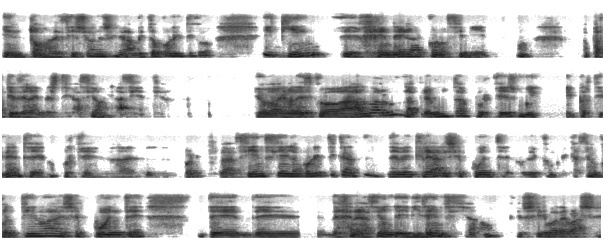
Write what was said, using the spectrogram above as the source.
quien toma decisiones en el ámbito político y quien eh, genera conocimiento a partir de la investigación y la ciencia. Yo agradezco a Álvaro la pregunta porque es muy pertinente, porque la, ciencia y la política deben crear ese puente de comunicación continua, ese puente de, generación de evidencia que sirva de base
